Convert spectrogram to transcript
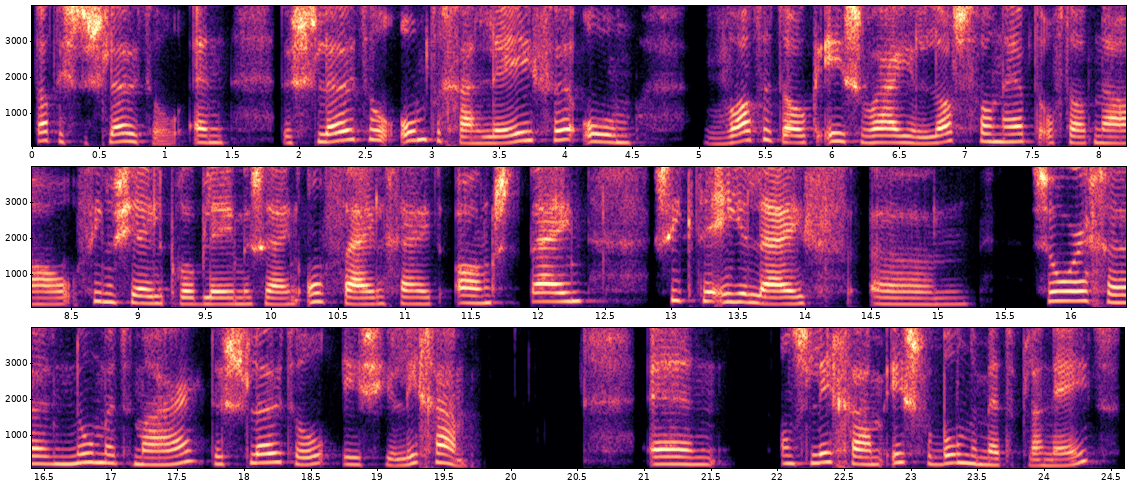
dat is de sleutel. En de sleutel om te gaan leven, om wat het ook is waar je last van hebt, of dat nou financiële problemen zijn, onveiligheid, angst, pijn, ziekte in je lijf, um, zorgen, noem het maar. De sleutel is je lichaam. En ons lichaam is verbonden met de planeet.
